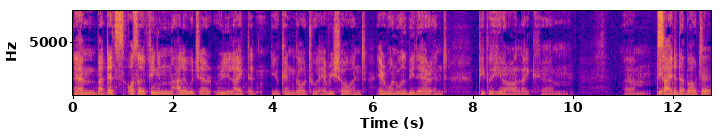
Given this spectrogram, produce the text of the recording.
Um, but that's also a thing in Halle which I really like that you can go to every show and everyone will be there and people here are like um, um, excited about Yeah.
